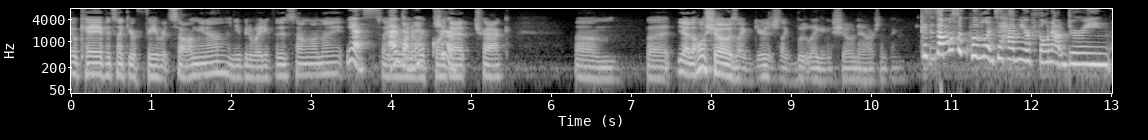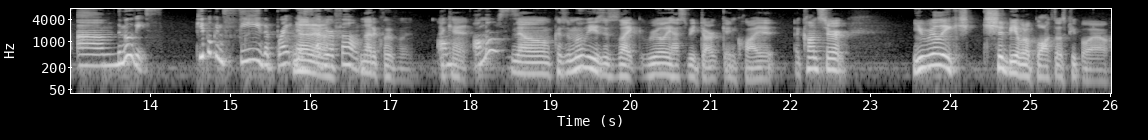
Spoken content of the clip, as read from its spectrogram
okay if it's like your favorite song, you know, and you've been waiting for this song all night, Yes, so you I've want done to it. record Sure. that track. Um, but yeah, the whole show is like you're just like bootlegging a show now or something. Because it's almost equivalent to having your phone out during um, the movies. People can see the brightness No, no, of no. your phone. Not equivalent. Al- I can't. Almost? No, because the movies is like really has to be dark and quiet. A concert, you really sh- should be able to block those people out.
